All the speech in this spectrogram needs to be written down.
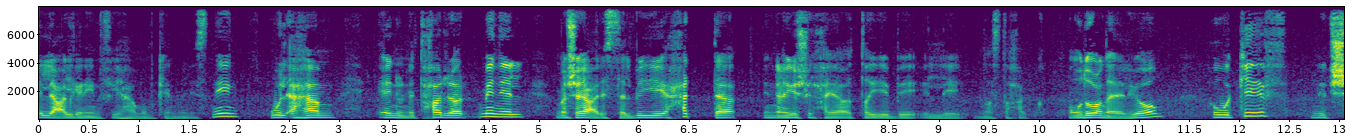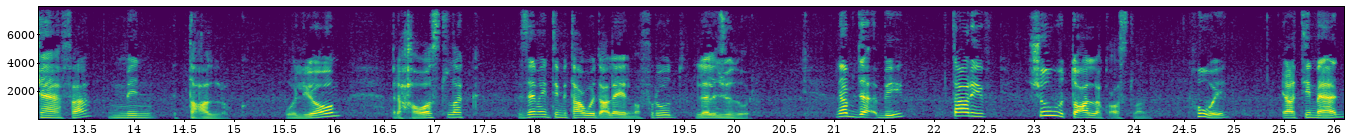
اللي علقانين فيها ممكن من سنين والأهم إنه نتحرر من المشاعر السلبية حتى نعيش الحياة الطيبة اللي نستحق. موضوعنا لليوم هو كيف نتشافى من التعلق. واليوم رح أوصلك زي ما أنت متعود علي المفروض للجذور. نبدأ بتعريف شو التعلق أصلا؟ هو اعتماد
